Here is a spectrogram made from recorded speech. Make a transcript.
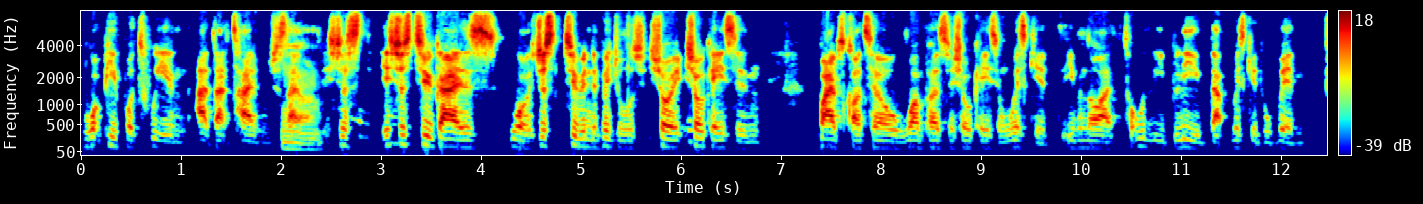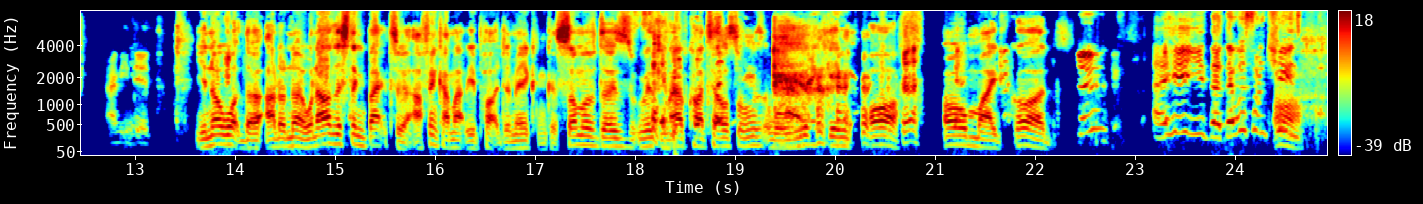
what people were tweeting at that time. Just like No. it's just it's just two guys. Well, it's just two individuals show, showcasing Vybz Kartel. One person showcasing Wizkid, even though I totally believed that Wizkid would win, and he did. You know what though? I don't know. When I was listening back to it, I think I might be part Jamaican because some of those with Rap Cartel songs were ringing off. Oh my god! I hear you though. There were some tunes. Oh.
